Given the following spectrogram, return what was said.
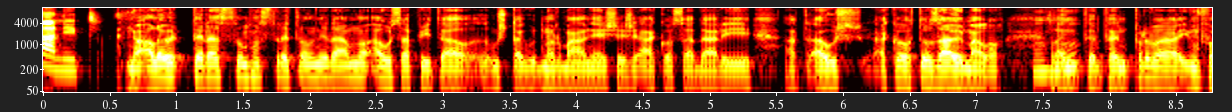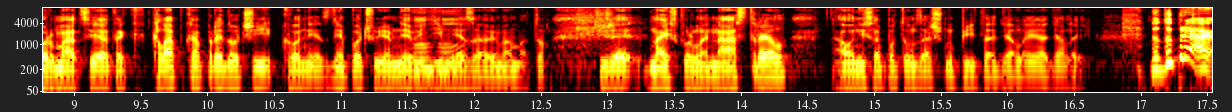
A nič. No ale teraz som ho stretol nedávno a už sa pýtal už tak normálnejšie, že ako sa darí a, a už ako to zaujímalo. Uh-huh. Len ten, ten prvá informácia, tak klapka pred oči, koniec. Nepočujem, nevidím, uh-huh. nezaujíma ma to. Čiže najskôr len nástrel a oni sa potom začnú pýtať ďalej a ďalej. No dobre, a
